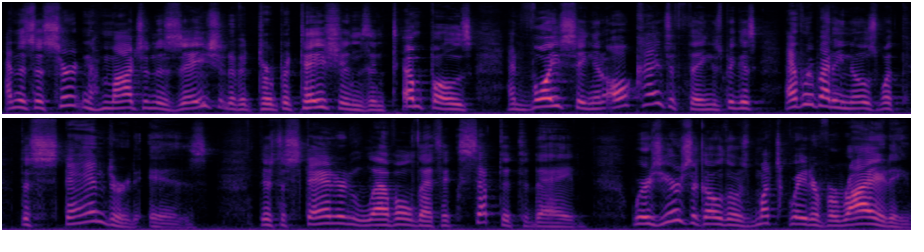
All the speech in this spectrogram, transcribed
and there's a certain homogenization of interpretations and tempos and voicing and all kinds of things because everybody knows what the standard is. There's a standard level that's accepted today, whereas years ago there was much greater variety.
